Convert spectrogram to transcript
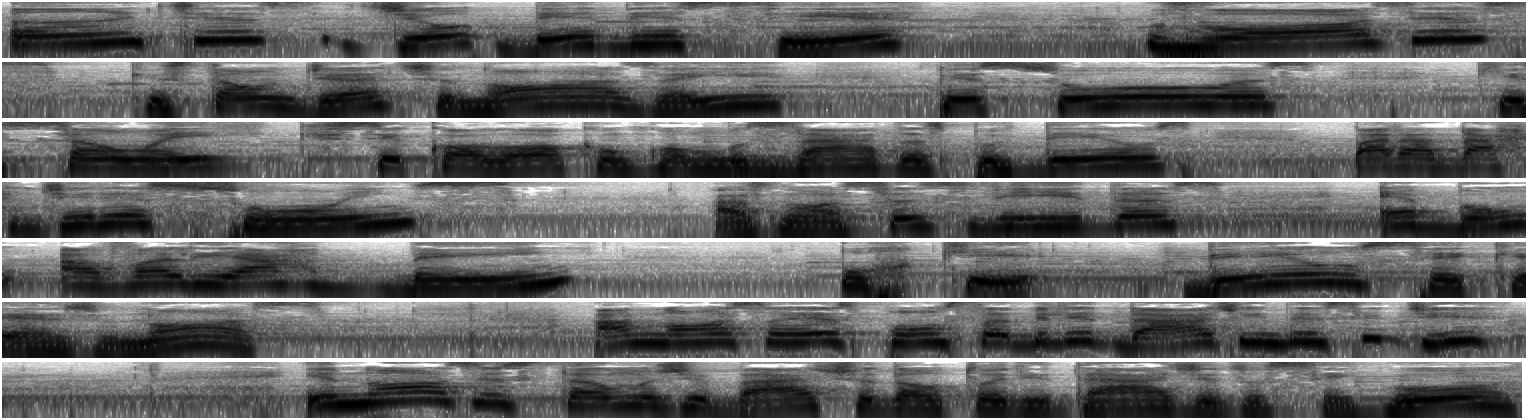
antes de obedecer vozes que estão diante de nós aí, pessoas que são aí que se colocam como usadas por Deus para dar direções às nossas vidas. É bom avaliar bem porque Deus requer de nós a nossa responsabilidade em decidir. E nós estamos debaixo da autoridade do Senhor,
